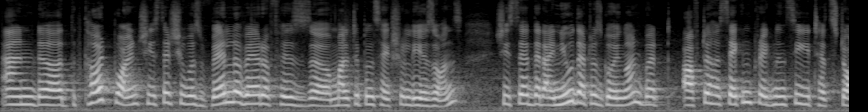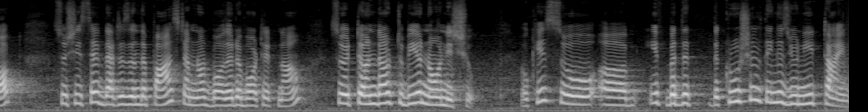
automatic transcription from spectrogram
And uh, the third point, she said she was well aware of his uh, multiple sexual liaisons. She said that I knew that was going on, but after her second pregnancy, it had stopped. So she said that is in the past, I'm not bothered about it now. So it turned out to be a non-issue. Okay, so uh, if, but the, the crucial thing is you need time.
